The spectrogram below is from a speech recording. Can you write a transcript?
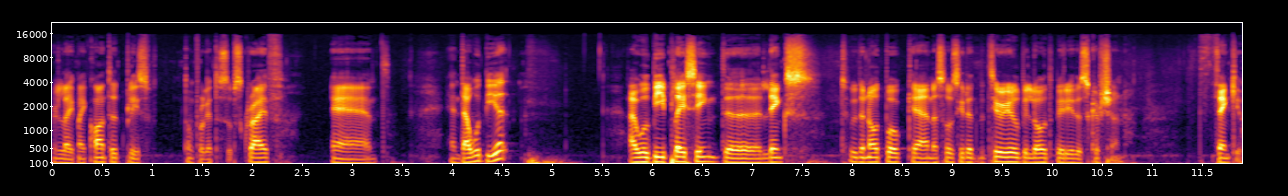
really like my content, please don't forget to subscribe. And and that would be it. I will be placing the links to the notebook and associated material below the video description. Thank you.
